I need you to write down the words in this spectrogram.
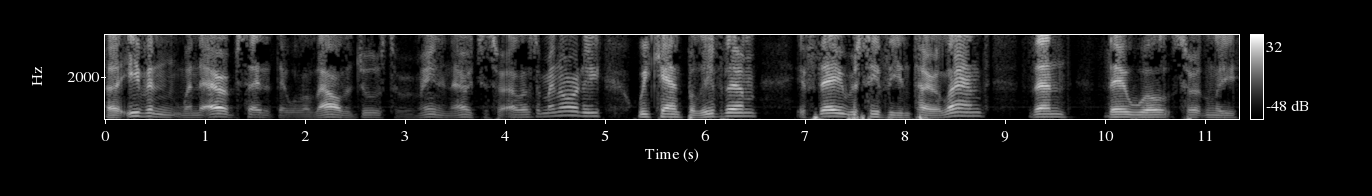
uh, even when the Arabs say that they will allow the Jews to remain in Eretz Israel as a minority, we can't believe them. If they receive the entire land, then they will certainly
